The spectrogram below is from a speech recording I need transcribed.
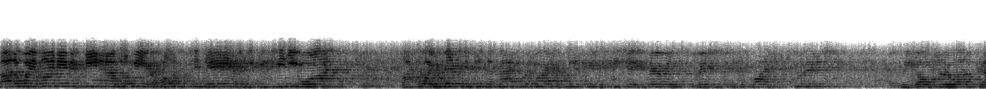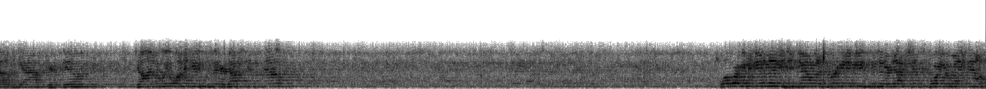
By the way, my name is Dean, and I will be your host today as we continue on. My boy Rich is in the back. We're part of the Lead Music DJ service. Rich supply students as we go throughout the afternoon. John, do we want to do some introductions now? What we're going to do, ladies and gentlemen, is we're going to do some introductions for you right now.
